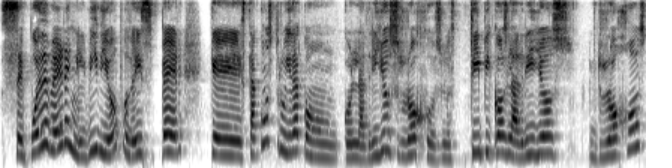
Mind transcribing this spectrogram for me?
Se puede ver en el vídeo, podéis ver que está construida con, ladrillos rojos, los típicos ladrillos rojos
